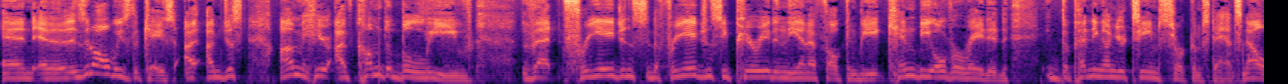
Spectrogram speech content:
And, and it isn't always the case. I, I'm just I'm here I've come to believe that free agency the free agency period in the NFL can be can be overrated depending on your team's circumstance. Now,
